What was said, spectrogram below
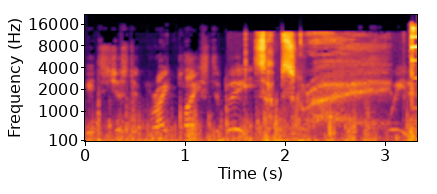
it's just a great place to be. Subscribe. Sweden.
